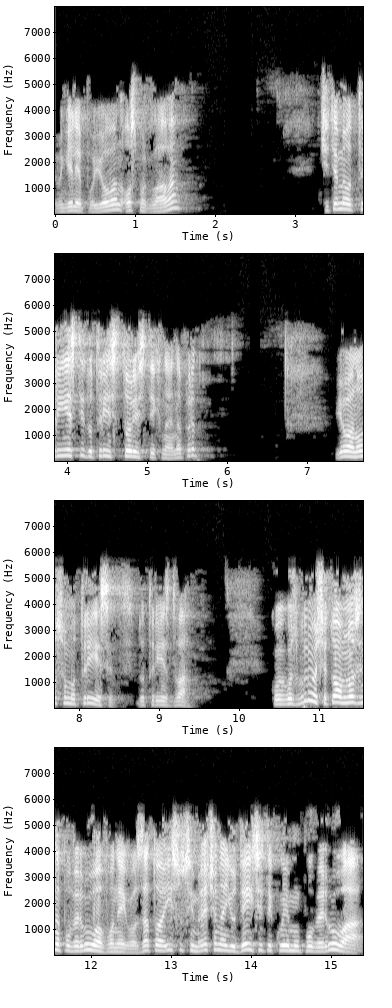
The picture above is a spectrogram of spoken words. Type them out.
Евангелие по Јован, 8 глава. Читаме од 30 до 32 стих најнапред. Јован 8 од 30 до 32. Кога го зборуваше тоа, мнозина поверува во него. Затоа Исус им рече на јудејците кои му поверуваа.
